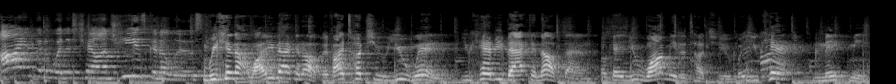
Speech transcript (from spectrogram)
I'm gonna win this challenge. He's gonna lose. We cannot. Why are you backing up? If I touch you, you win. You can't be backing up then. Okay, you want me to touch you, but you can't make me.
